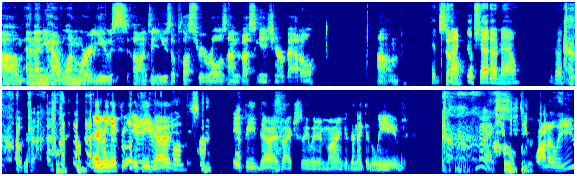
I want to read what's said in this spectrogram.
Um, and then you have one more use uh, to use a plus three rolls on investigation or battle. Um, Can, can I So- kill Shadow now? You don't have to- Oh god. I mean, if if he does, months. If he does, I actually wouldn't mind because then I could leave. Nice. Do you want to leave?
